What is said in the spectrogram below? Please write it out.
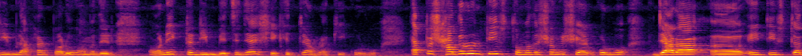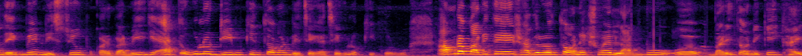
ডিম রাখার পরেও আমাদের অনেকটা ডিম বেঁচে যায়, সেক্ষেত্রে আমরা কি করব। একটা সাধারণ টিপস তোমাদের সঙ্গে শেয়ার করব। যারা এই টিপসটা দেখবে, নিশ্চয়ই উপকার পাবে এই যে এতগুলো ডিম কিন্তু আমার বেঁচে গেছে, এগুলো কি করব। আমরা বাড়িতে সাধারণত অনেক সময় লাড্ডু বাড়িতে অনেকেই খাই।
